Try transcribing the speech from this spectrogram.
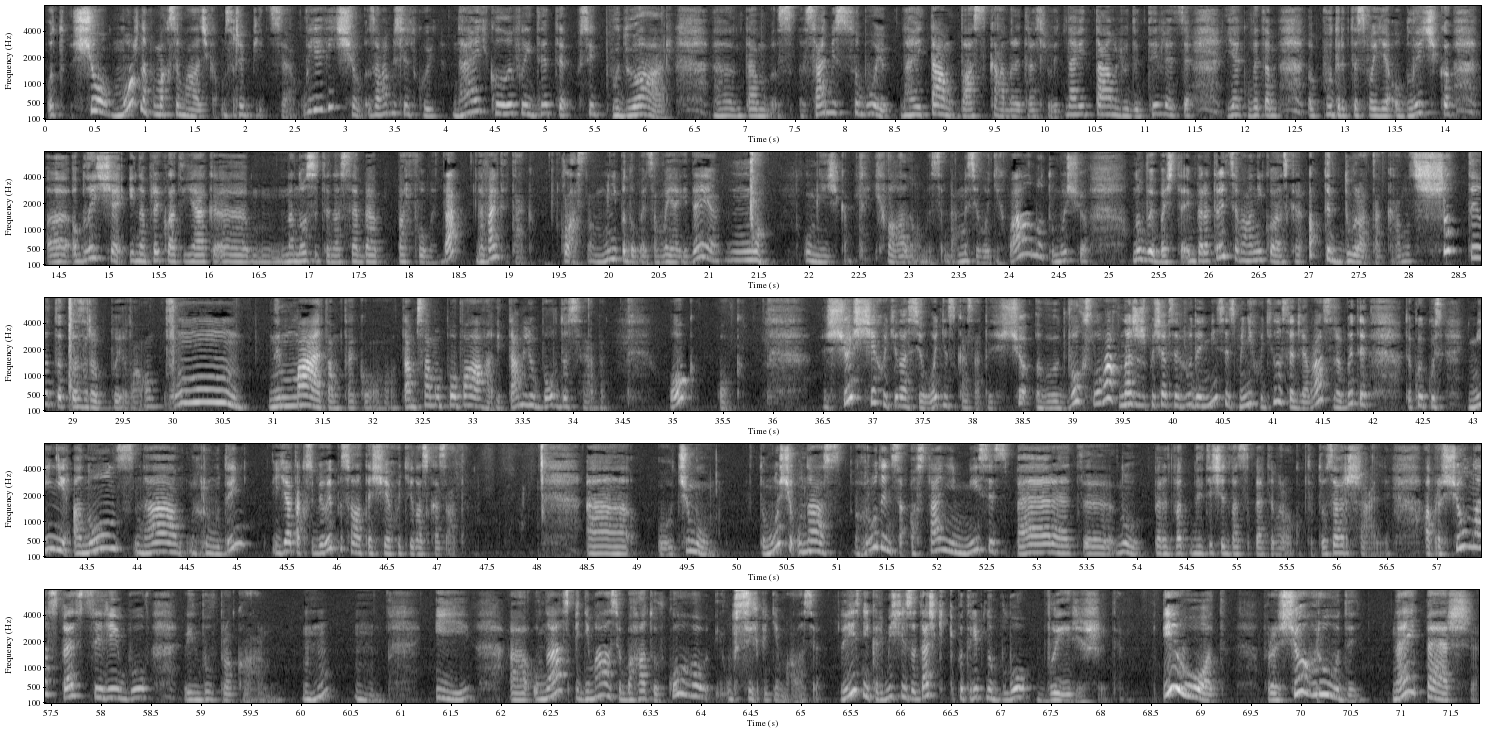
От що можна по максималочкам зробіть це? Уявіть, що за вами слідкують, навіть коли ви йдете в свій будуар, е, там самі з собою, навіть там вас камери транслюють, навіть там люди дивляться, як ви там пудрите своє обличко, е, обличчя, і, наприклад, як е, наносите на себе парфуми. Да? Давайте так. Класно, мені подобається моя ідея. Умнічка. І хвалимо ми себе. Ми сьогодні хвалимо, тому що, ну вибачте, імператриця вона ніколи не скаже, от ти дура така, ну що ти це зробила? От, Немає там такого. Там самоповага і там любов до себе. Ок, ок. Що ще хотіла сьогодні сказати? Що в двох словах, в нас же ж почався грудень місяць, мені хотілося для вас зробити таку якусь міні-анонс на грудень. Я так собі виписала те, що я хотіла сказати. Е, чому? Тому що у нас грудень це останній місяць перед, е, ну, перед 2025 роком, тобто завершальний. А про що у нас весь цей рік був? Він був про карму. Угу, угу. І е, у нас піднімалося багато в кого, у всіх піднімалося різні кармічні задачки, які потрібно було вирішити. І от про що грудень? Найперше,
